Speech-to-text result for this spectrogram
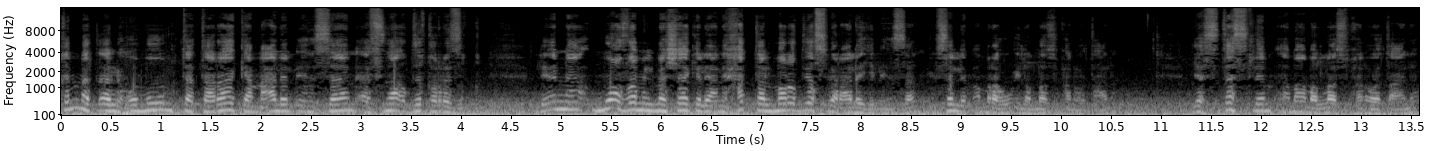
قمة الهموم تتراكم على الإنسان أثناء ضيق الرزق لأن معظم المشاكل يعني حتى المرض يصبر عليه الإنسان يسلم أمره إلى الله سبحانه وتعالى يستسلم أمام الله سبحانه وتعالى.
